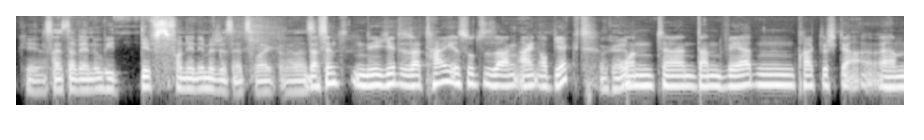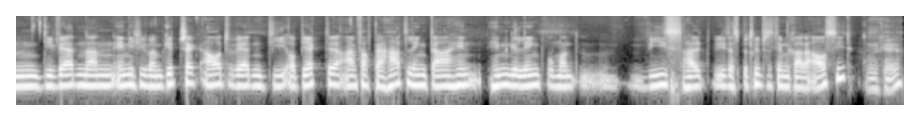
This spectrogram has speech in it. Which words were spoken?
Okay, das heißt, da werden irgendwie Diffs von den Images erzeugt, oder was? Das sind, nee, jede Datei ist sozusagen ein Objekt okay. und äh, dann werden praktisch, der, ähm, die werden dann ähnlich wie beim Git-Checkout, werden die Objekte einfach per Hardlink dahin hingelinkt, wo man, wie es halt, wie das Betriebssystem gerade aussieht. Okay.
